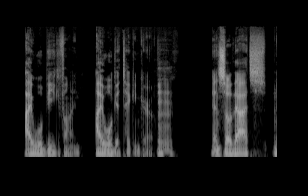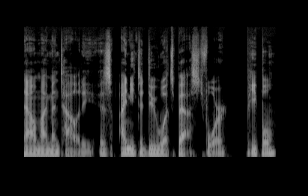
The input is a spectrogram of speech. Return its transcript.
I will be fine. I will get taken care of. Mhm. And so that's now my mentality is I need to do what's best for people,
